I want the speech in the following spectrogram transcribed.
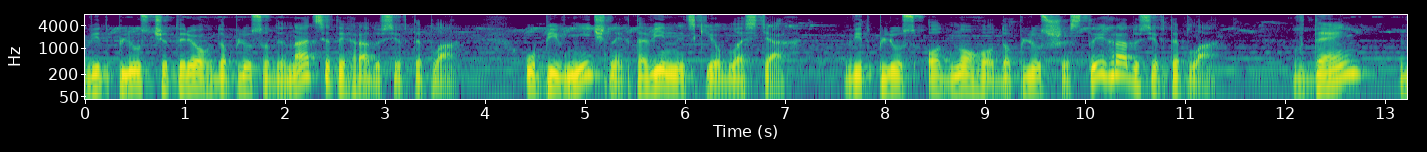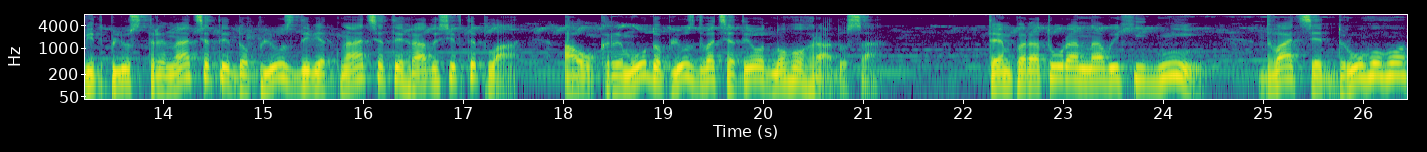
від плюс 4 до плюс 11 градусів тепла. У північних та Вінницькій областях від плюс 1 до плюс 6 градусів тепла. Вдень від плюс 13 до плюс 19 градусів тепла, а у Криму до плюс 21 градуса. Температура на вихідні 22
